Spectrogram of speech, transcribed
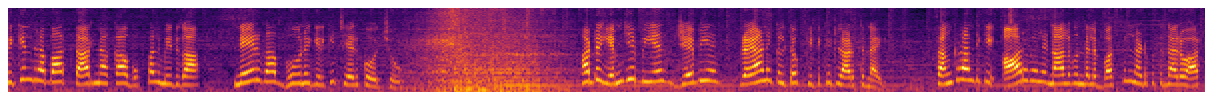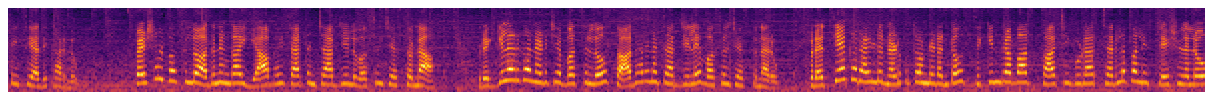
సికింద్రాబాద్ తార్నాక ఉప్పల్ మీదుగా నేరుగా భువనగిరికి చేరుకోవచ్చు. అటు ఎంజీబీఎస్ జేబీఎస్ ప్రయాణికులతో కిటకిటలాడుతున్నాయి. సంక్రాంతికి ఆరు వేల నాలుగు వందల బస్సులు నడుపుతున్నారు ఆర్టీసీ అధికారులు. స్పెషల్ బస్సుల్లో అదనంగా యాభై శాతం ఛార్జీలు వసూలు చేస్తున్నా రెగ్యులర్గా నడిచే బస్సుల్లో సాధారణ ఛార్జీలే వసూలు చేస్తున్నారు. ప్రత్యేక రైళ్ళు నడుపుతుండటంతో సికింద్రాబాద్ కాచిగూడ చర్లపల్లి స్టేషన్లలో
